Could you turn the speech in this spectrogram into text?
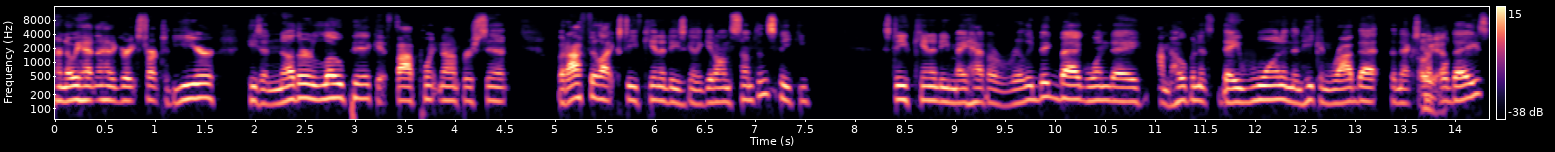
I know he hadn't had a great start to the year. He's another low pick at 5.9%, but I feel like Steve Kennedy is going to get on something sneaky. Steve Kennedy may have a really big bag one day. I'm hoping it's day one and then he can ride that the next Oh, couple yeah. of days.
